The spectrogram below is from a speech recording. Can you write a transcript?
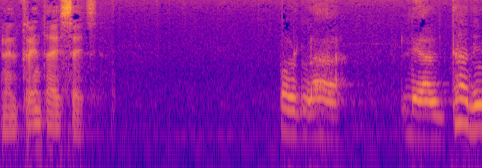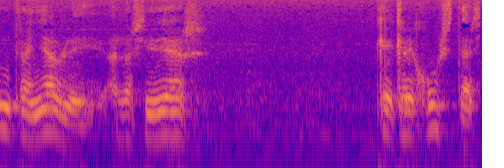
en el 36. por la lealtad entrañable a las ideas que cree justas.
